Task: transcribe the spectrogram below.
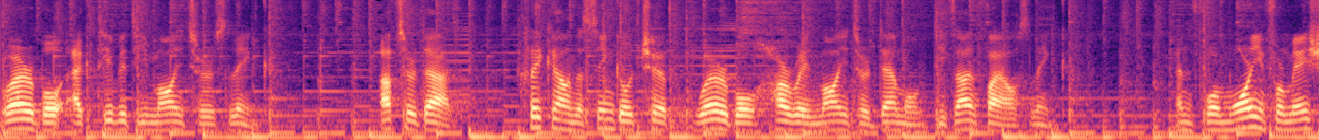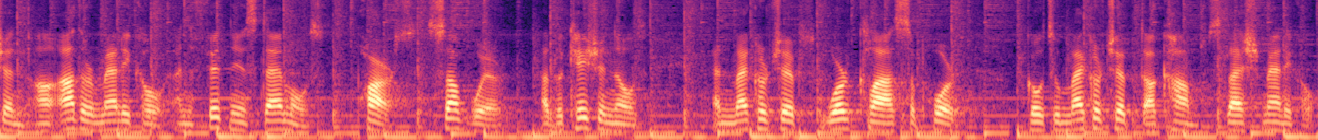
Wearable Activity Monitors link. After that, click on the single chip wearable heart rate monitor demo design files link. And for more information on other medical and fitness demos, parts, software, application notes, and Microchip's world-class support, go to microchip.com medical.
